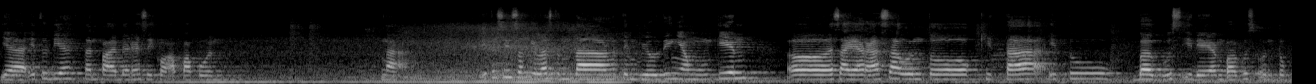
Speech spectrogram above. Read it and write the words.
ya itu dia tanpa ada resiko apa pun. Nah, itu sih sekilas tentang team building yang mungkin uh, saya rasa untuk kita itu bagus, ide yang bagus untuk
